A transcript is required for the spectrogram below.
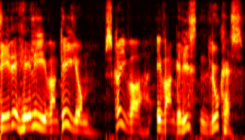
Dette hellige evangelium skriver evangelisten Lukas.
